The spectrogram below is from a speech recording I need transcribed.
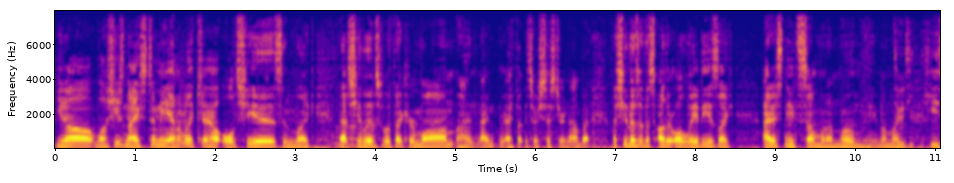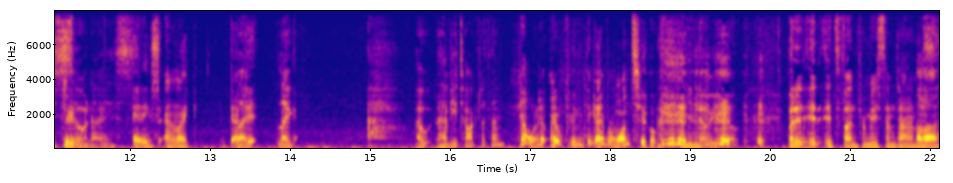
you know, well, she's nice to me. I don't really care how old she is, and like that she Uh-huh. lives with like her mom. I, I, I thought it's her sister now, but that she lives with this other old lady is like, I just need someone. I'm lonely, and I'm like, dude, he's dude, so nice. and, ex- and like, like, bit- like, I, have you talked with him? no, I don't- I think I ever want to. you know you don't. But it, it, it's fun for me sometimes. Uh huh.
